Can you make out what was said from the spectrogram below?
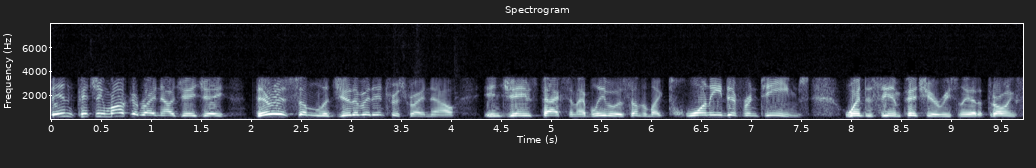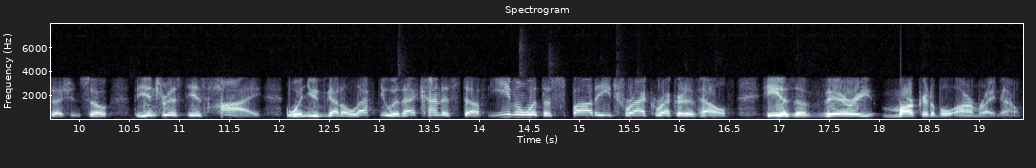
thin pitching market right now, JJ, there is some legitimate interest right now in James Paxton. I believe it was something like 20 different teams went to see him pitch here recently at a throwing session. So the interest is high. When you've got a lefty with that kind of stuff, even with a spotty track record of health, he is a very marketable arm right now.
